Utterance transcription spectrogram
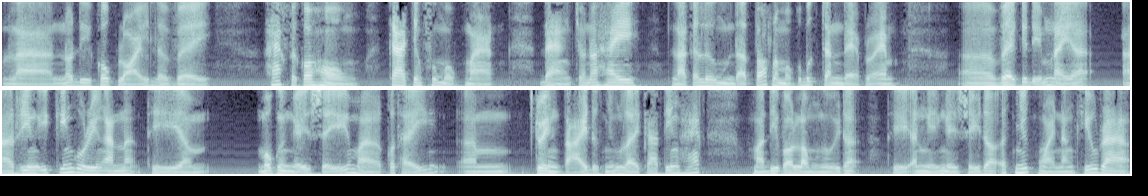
là nó đi cốt lõi là về hát phải có hồn, ca chân phương một mạc, đàn cho nó hay là cái lương mình đã toát lên một cái bức tranh đẹp rồi em. À, về cái điểm này á à, riêng ý kiến của riêng anh á, thì um, một người nghệ sĩ mà có thể um, truyền tải được những lời ca tiếng hát mà đi vào lòng người đó thì anh nghĩ nghệ sĩ đó ít nhất ngoài năng khiếu ra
